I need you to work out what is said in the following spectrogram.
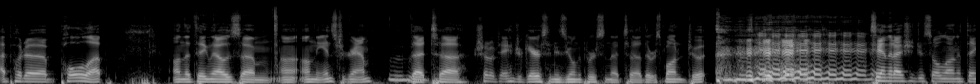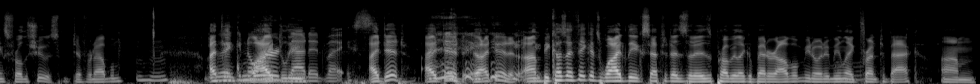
I put a poll up on the thing that I was um, uh, on the Instagram. Mhm. That uh, shout out to Andrew Garrison. He's the only person that uh, that responded to it, saying that I should do so long and thanks for all the shoes. Different album. mm-hmm. I think ignored widely- that advice. I did, I did, I did it. Um, because I think it's widely accepted as it is probably like a better album. You know what I mean, like Mhm. front to back. Um,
